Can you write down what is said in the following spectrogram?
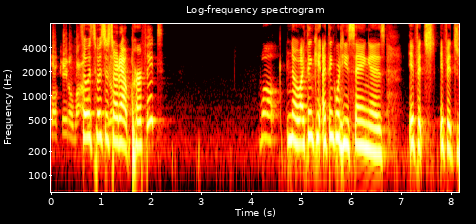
volcano lava. So it's supposed to know? start out perfect. Well, no, I think he, I think what he's saying is if it's if it's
